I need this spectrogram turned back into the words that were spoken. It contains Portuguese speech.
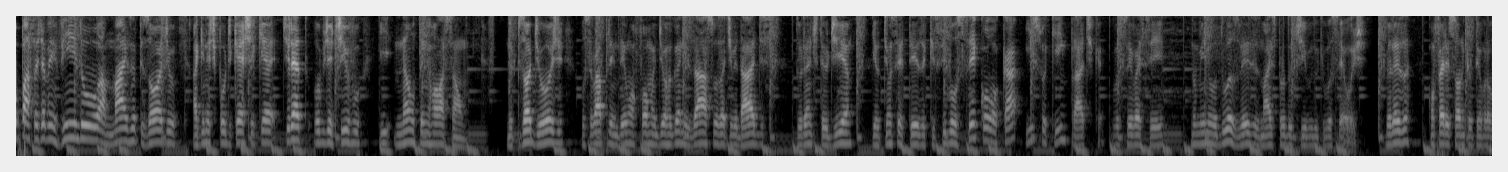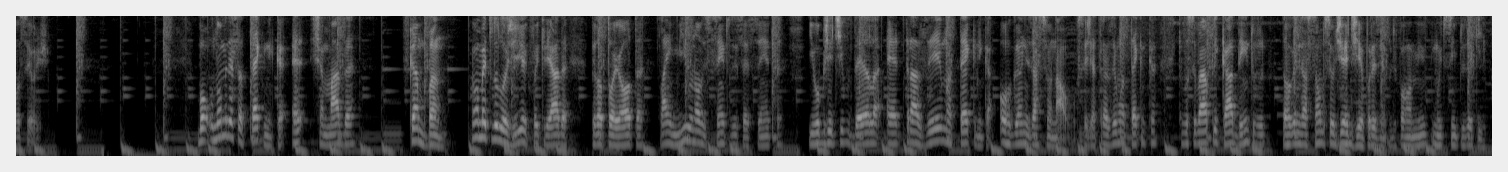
Opa, seja bem-vindo a mais um episódio aqui neste podcast que é direto, objetivo e não tem enrolação. No episódio de hoje, você vai aprender uma forma de organizar as suas atividades durante o teu dia e eu tenho certeza que se você colocar isso aqui em prática, você vai ser no mínimo duas vezes mais produtivo do que você é hoje. Beleza? Confere só no que eu tenho para você hoje. Bom, o nome dessa técnica é chamada Kanban. É uma metodologia que foi criada pela Toyota lá em 1960 e o objetivo dela é trazer uma técnica organizacional, ou seja, trazer uma técnica que você vai aplicar dentro da organização do seu dia a dia, por exemplo, de forma muito simples aqui.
